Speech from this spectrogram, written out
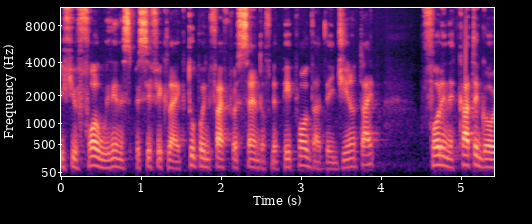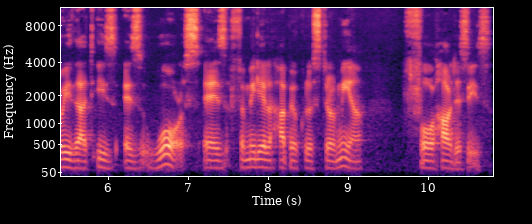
if you fall within a specific like 2.5% of the people that they genotype fall in a category that is as worse as familial hypercholesterolemia for heart disease.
